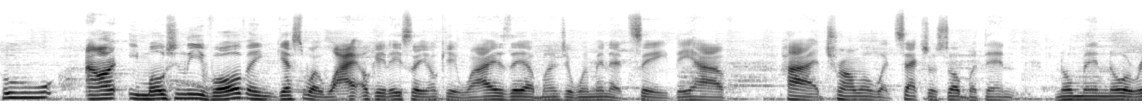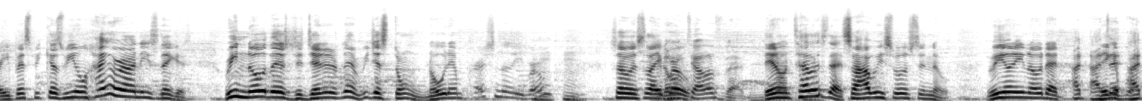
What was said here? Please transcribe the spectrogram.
who aren't emotionally evolved. And guess what? Why? Okay, they say, okay, why is there a bunch of women that say they have had trauma with sex or assault, but then no men know a rapist? Because we don't hang around these niggas. We know there's degenerative men. We just don't know them personally, bro. Mm-hmm. So it's They like, don't bro, tell us that. they don't tell us that. So how are we supposed to know? We only know that I, I, they tell, I,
